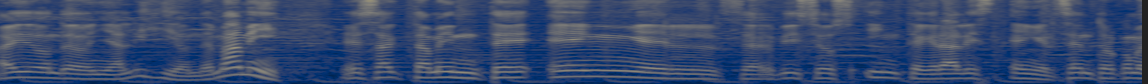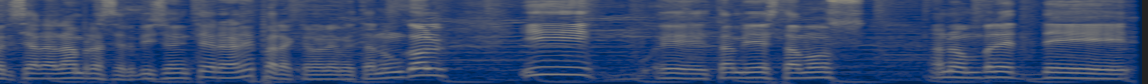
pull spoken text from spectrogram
ahí donde doña Ligi, donde mami, exactamente en el servicios integrales en el centro comercial Alhambra, servicios integrales para que no le metan un gol. Y eh, también estamos a nombre de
